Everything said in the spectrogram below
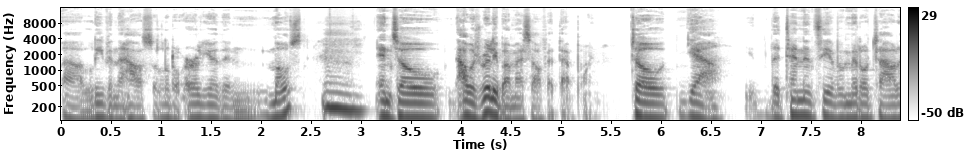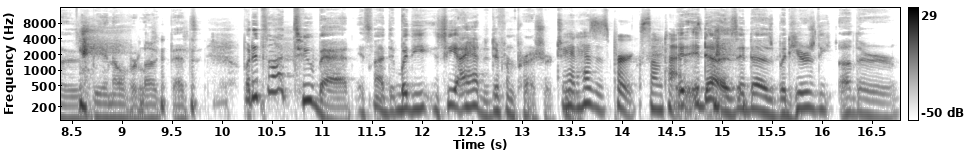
uh, leaving the house a little earlier than most, Mm. and so I was really by myself at that point. So yeah. The tendency of a middle child is being overlooked. That's, but it's not too bad. It's not. But you see, I had a different pressure too. Yeah, it has its perks sometimes. It, it does, it does. But here's the other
